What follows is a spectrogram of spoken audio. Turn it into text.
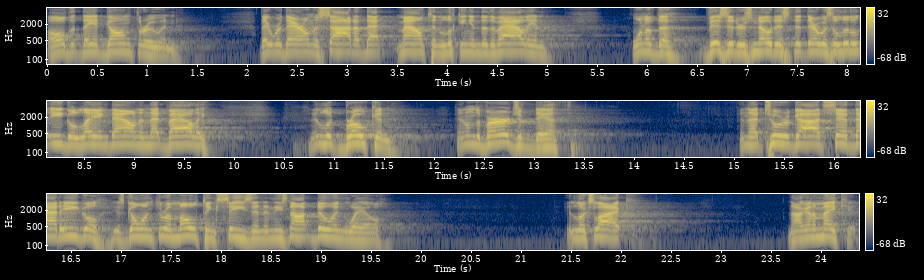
all that they had gone through. And they were there on the side of that mountain looking into the valley, and one of the visitors noticed that there was a little eagle laying down in that valley, and it looked broken and on the verge of death. And that tour guide said that eagle is going through a molting season and he's not doing well. It looks like not going to make it.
